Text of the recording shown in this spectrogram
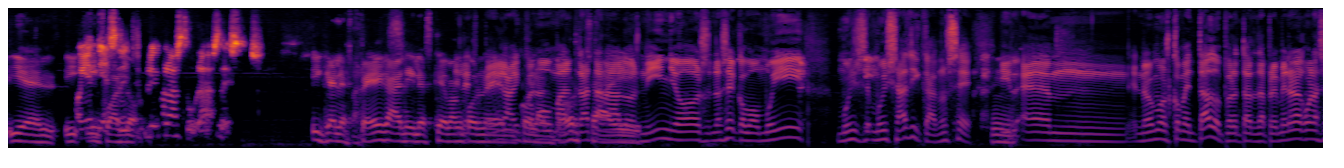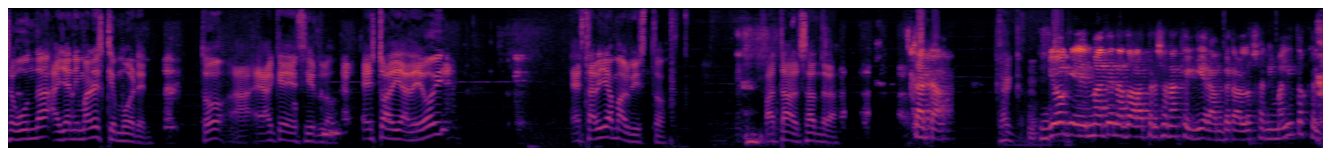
y el. Y, Hoy en día se han hecho películas duras de esas. Y que les pegan y les queman con, pegan, con como maltratan a los niños, no sé, como muy muy, muy sádica, no sé. Y, em, no hemos comentado, pero tanto la primera como la segunda hay animales que mueren. Hay que decirlo. Esto a día de hoy estaría mal visto. Fatal, Sandra. Caca. Yo que maten a todas las personas que quieran, pero a los animalitos que no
